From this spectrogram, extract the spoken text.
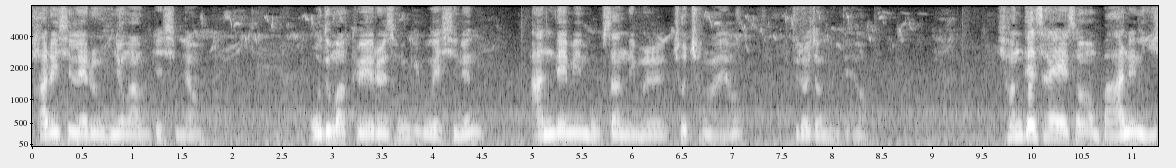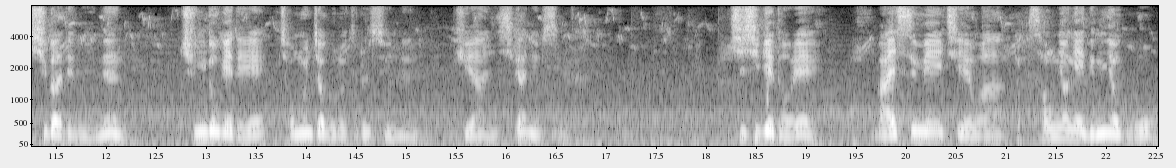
바르실레를 운영하고 계시며 오두막 교회를 섬기고 계시는 안대민 목사님을 초청하여 들어졌는데요. 현대사회에서 많은 이슈가 되고 있는 중독에 대해 전문적으로 들을 수 있는 귀한 시간이었습니다. 지식에 더해 말씀의 지혜와 성령의 능력으로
